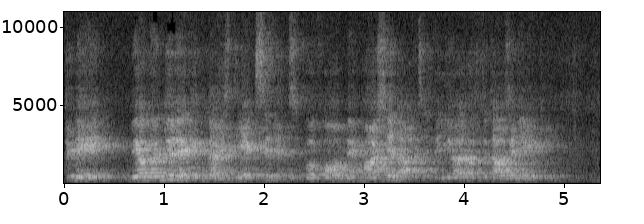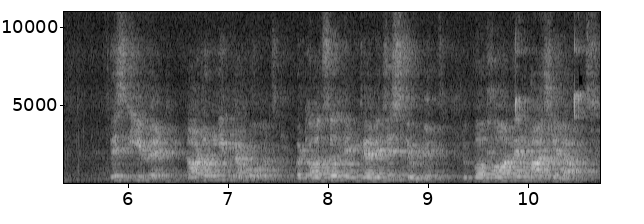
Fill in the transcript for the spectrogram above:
Today, we are going to recognize the excellence performed in martial arts in the year of 2018. This event not only promotes but also encourages students to perform in martial arts.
